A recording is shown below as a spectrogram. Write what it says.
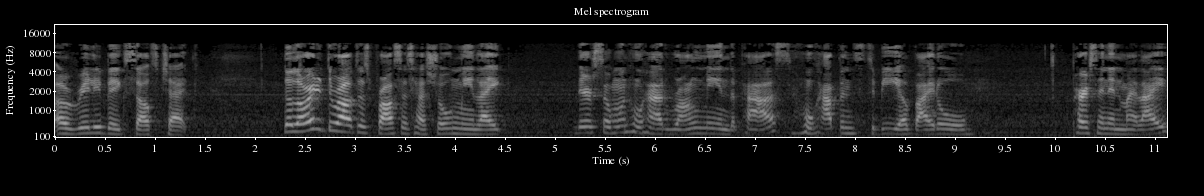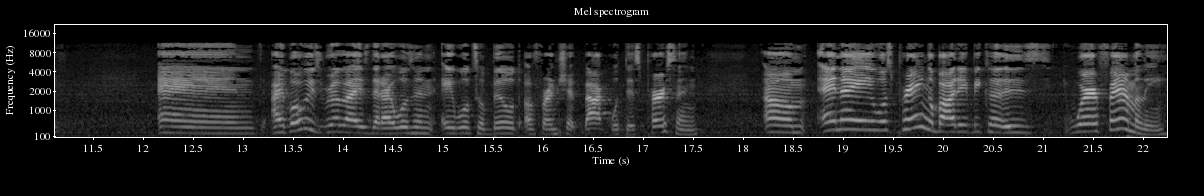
a really big self check. The Lord throughout this process has shown me like there's someone who had wronged me in the past who happens to be a vital person in my life. And I've always realized that I wasn't able to build a friendship back with this person. Um, and I was praying about it because we're family,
